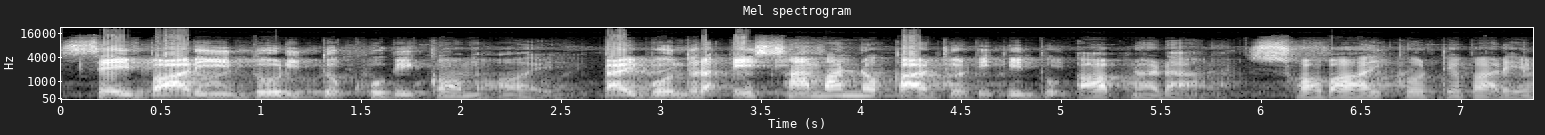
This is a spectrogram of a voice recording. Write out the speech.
সেই বাড়ি দরিদ্র খুবই কম হয়। তাই বন্ধুরা, এই সামান্য কার্যটি কিন্তু আপনারা সবাই করতে পারেন।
